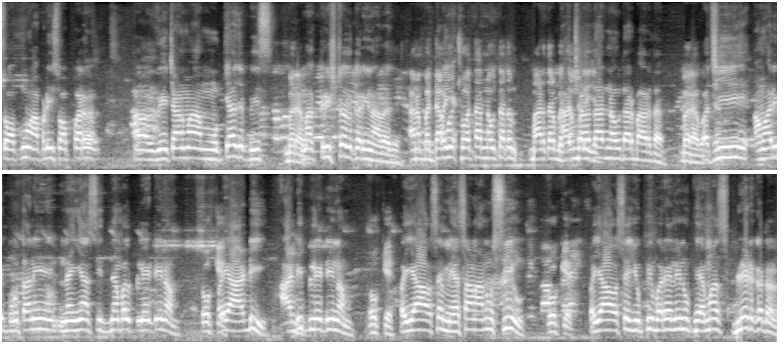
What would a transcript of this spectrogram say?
શોપનું આપણી શોપ પર વેચાણમાં મૂક્યા છે પીસ બરાબર. ક્રિસ્ટલ કરીને આવે છે. અને બધામાં છ તાર નવ તાર બાર તાર બધા છ તાર નવ તાર બાર તાર. બરાબર. પછી અમારી પોતાની નૈયા સિઝનેબલ પ્લેટિનમ ઓકે. પછી આરડી આરડી પ્લેટિનમ ઓકે પછી આ આવશે મહેસાણાનું શિવ. ઓકે પછી આ આવશે યુપી બરેલીનું ફેમસ બ્લેડ કટર.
